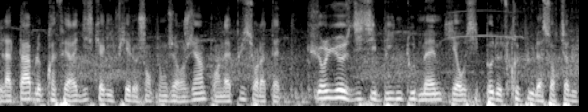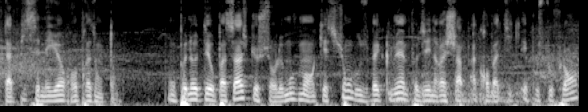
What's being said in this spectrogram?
la table préférait disqualifier le champion géorgien pour un appui sur la tête. Curieuse discipline tout de même qui a aussi peu de scrupules à sortir du tapis ses meilleurs représentants. On peut noter au passage que sur le mouvement en question, l'Ouzbek lui-même faisait une réchappe acrobatique époustouflante,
